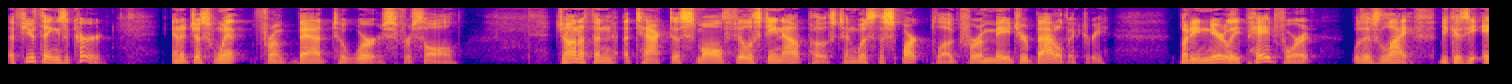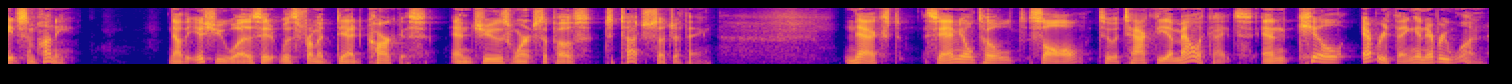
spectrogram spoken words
a few things occurred, and it just went from bad to worse for Saul. Jonathan attacked a small Philistine outpost and was the spark plug for a major battle victory but he nearly paid for it with his life because he ate some honey. Now, the issue was it was from a dead carcass, and Jews weren't supposed to touch such a thing. Next, Samuel told Saul to attack the Amalekites and kill everything and everyone.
